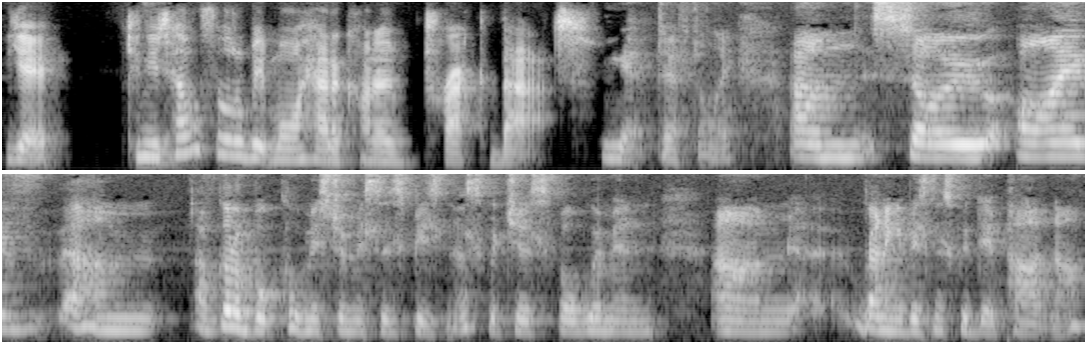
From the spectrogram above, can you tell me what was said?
yeah. Can you Yeah. tell us a little bit more how to kind of track that? Yeah, definitely. Um, so I've um, I've got a book called Mr. and Mrs. Business, which is for women um, running a business with their partner,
